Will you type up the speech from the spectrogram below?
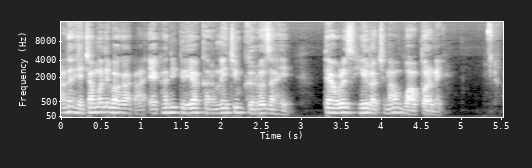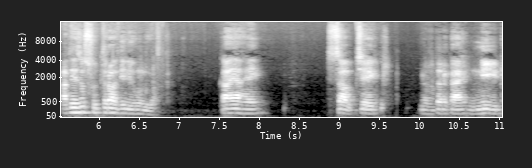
आता ह्याच्यामध्ये बघा का एखादी क्रिया करण्याची गरज आहे त्यावेळेस ही रचना वापरणे. आता याचं सूत्र आधी लिहून घ्या. काय आहे? सब्जेक्ट नंतर काय? नीड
